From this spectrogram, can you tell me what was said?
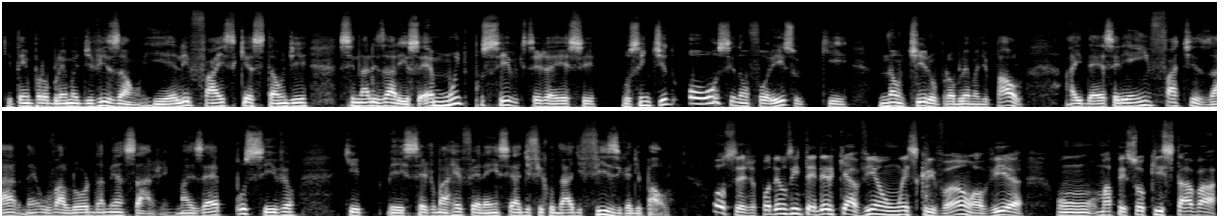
que tem problema de visão e ele faz questão de sinalizar isso. É muito possível que seja esse o sentido, ou se não for isso, que não tira o problema de Paulo, a ideia seria enfatizar né, o valor da mensagem. Mas é possível que seja uma referência à dificuldade física de Paulo. Ou seja, podemos entender que havia um escrivão, havia um, uma pessoa que estava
